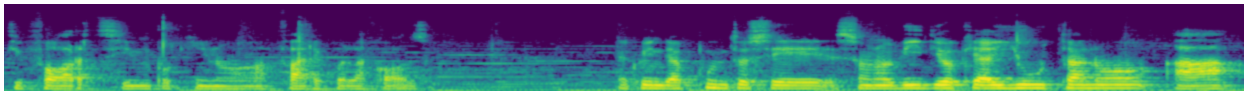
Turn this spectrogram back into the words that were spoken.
ti forzi un pochino a fare quella cosa e quindi appunto se sono video che aiutano a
